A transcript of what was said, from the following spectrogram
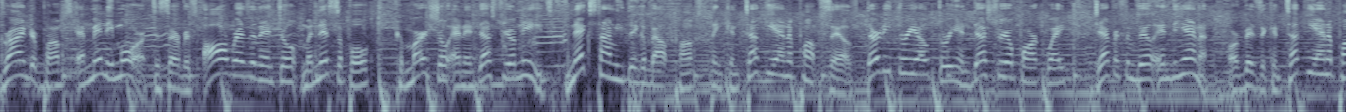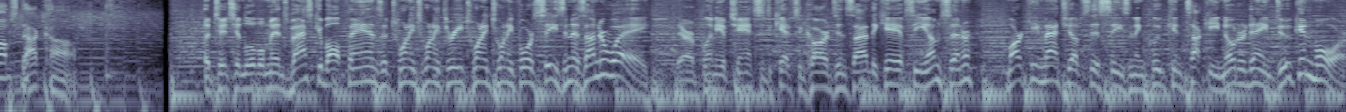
grinder pumps, and many more to service all residential, municipal, commercial, and industrial needs. Next time you think about pumps, think Kentuckiana Pump Sales, 3303 Industrial Parkway, Jeffersonville, Indiana, or visit KentuckianaPumps.com. Attention Louisville men's basketball fans, the 2023-2024 season is underway. There are plenty of chances to catch the cards inside the KFC Yum Center. Marquee matchups this season include Kentucky, Notre Dame, Duke, and more.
